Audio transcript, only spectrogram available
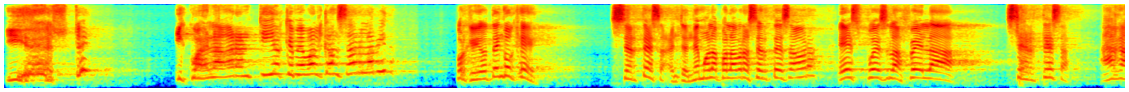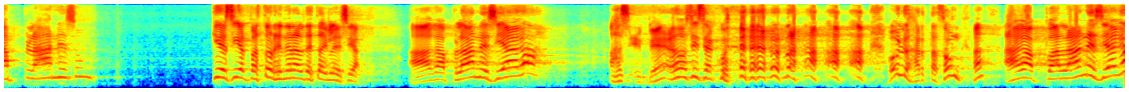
¿Y este? ¿Y cuál es la garantía que me va a alcanzar la vida? Porque yo tengo que certeza. ¿Entendemos la palabra certeza ahora? Es pues la fe, la certeza. Haga planes, hombre. ¿Qué decía el pastor general de esta iglesia? Haga planes y haga Así, oh, si se acuerda. oh, los hartazón. ¿ah? Haga planes y haga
